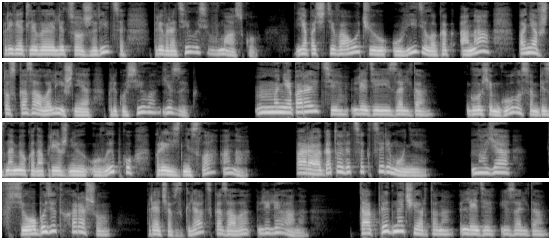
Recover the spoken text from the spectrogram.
Приветливое лицо жрицы превратилось в маску. Я почти воочию увидела, как она, поняв, что сказала лишнее, прикусила язык. «Мне пора идти, леди изо льда», Глухим голосом, без намека на прежнюю улыбку, произнесла она. «Пора готовиться к церемонии». «Но я...» «Все будет хорошо», — пряча взгляд, сказала Лилиана. «Так предначертано, леди изо льда».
